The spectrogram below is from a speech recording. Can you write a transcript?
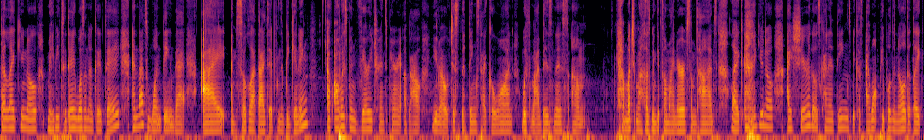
that like you know maybe today wasn't a good day. And that's one thing that i am so glad that i did from the beginning I've always been very transparent about, you know, just the things that go on with my business. Um, how much my husband gets on my nerves sometimes. Like, you know, I share those kind of things because I want people to know that, like,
